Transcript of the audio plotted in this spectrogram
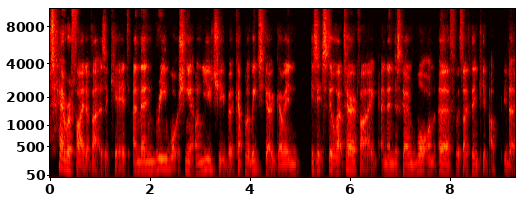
terrified of that as a kid and then re-watching it on youtube a couple of weeks ago going is it still that terrifying and then just going what on earth was i thinking of you know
